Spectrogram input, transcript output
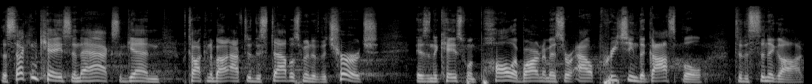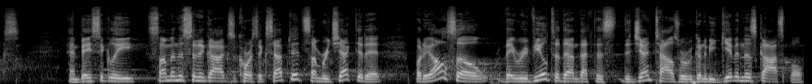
The second case in Acts, again, we're talking about after the establishment of the church, is in the case when Paul or Barnabas are out preaching the gospel to the synagogues. And basically, some in the synagogues, of course, accepted, some rejected it, but also, they revealed to them that this, the Gentiles were going to be given this gospel,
